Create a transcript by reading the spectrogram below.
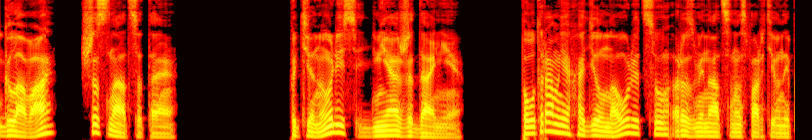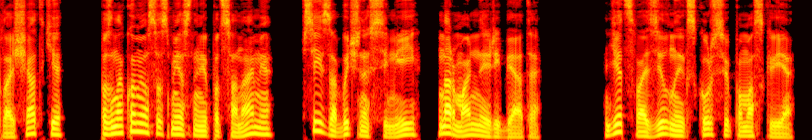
Глава 16. Потянулись дни ожидания. По утрам я ходил на улицу, разминаться на спортивной площадке, познакомился с местными пацанами, все из обычных семей, нормальные ребята. Дед свозил на экскурсию по Москве.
